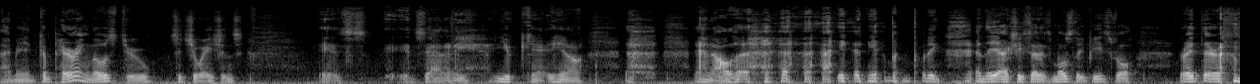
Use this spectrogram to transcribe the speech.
I mean, comparing those two situations is insanity. You can't, you know, and all. I've been putting, and they actually said it's mostly peaceful right there on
